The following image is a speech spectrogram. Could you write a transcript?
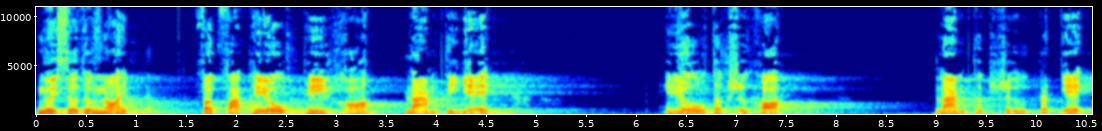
Người xưa thường nói, phật pháp hiểu thì khó, làm thì dễ. Hiểu thật sự khó, làm thật sự rất dễ.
